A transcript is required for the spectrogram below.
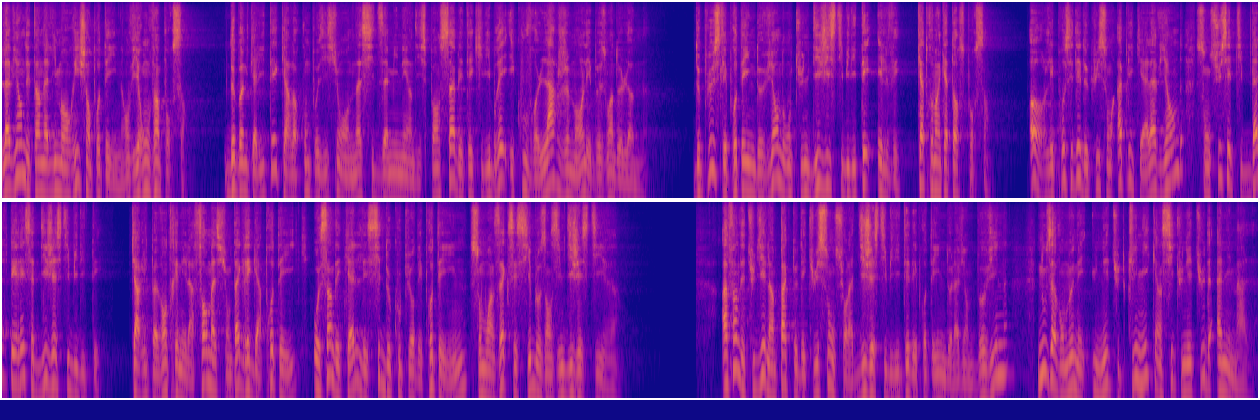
La viande est un aliment riche en protéines, environ 20%. De bonne qualité car leur composition en acides aminés indispensables est équilibrée et couvre largement les besoins de l'homme. De plus, les protéines de viande ont une digestibilité élevée, 94%. Or, les procédés de cuisson appliqués à la viande sont susceptibles d'altérer cette digestibilité, car ils peuvent entraîner la formation d'agrégats protéiques au sein desquels les sites de coupure des protéines sont moins accessibles aux enzymes digestives. Afin d'étudier l'impact des cuissons sur la digestibilité des protéines de la viande bovine, nous avons mené une étude clinique ainsi qu'une étude animale.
